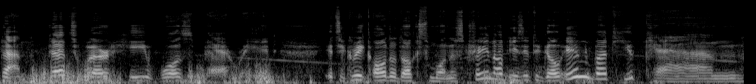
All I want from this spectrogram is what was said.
Then that's where he was buried. It's a Greek Orthodox monastery, not easy to go in, but you can.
